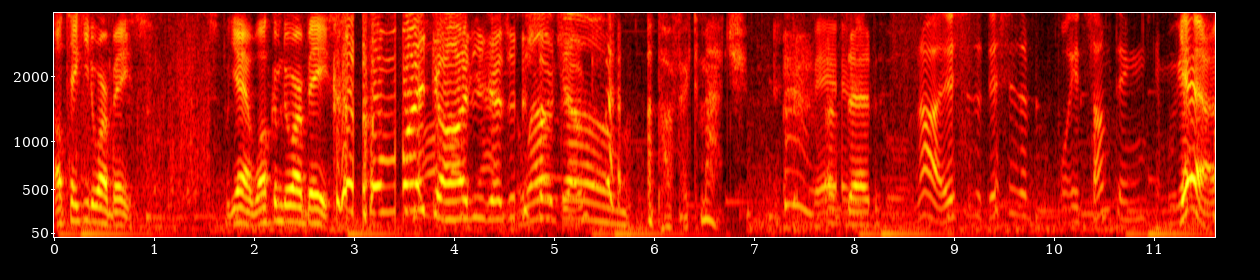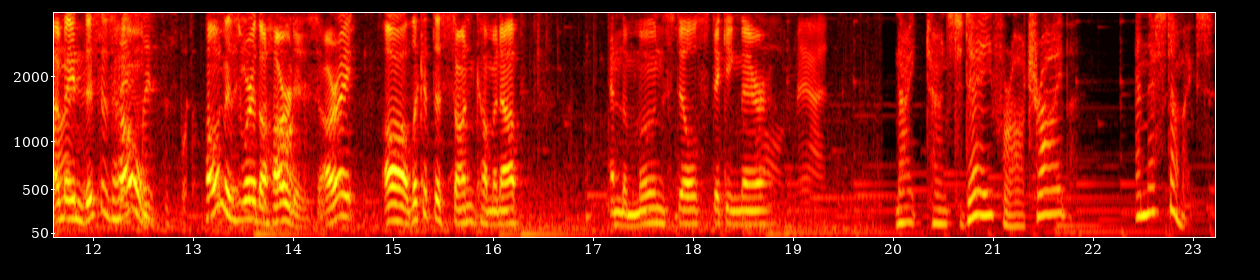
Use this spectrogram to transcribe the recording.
I'll take you to our base. Yeah, welcome to our base. oh my oh god, you guys are so jokes. A perfect match. Very dead. Cool. No, this is a, this is a well, it's something. Yeah, I mean this is home. place to sp- Home is where the heart is. All right. Oh, look at the sun coming up, and the moon still sticking there. Oh man. Night turns to day for our tribe, and their stomachs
